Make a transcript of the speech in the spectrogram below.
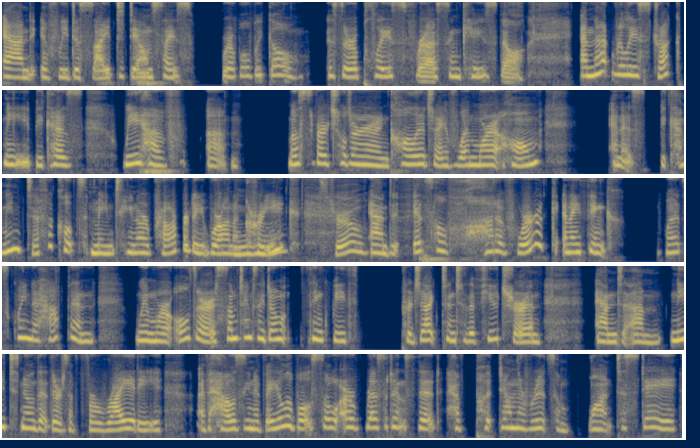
And if we decide to downsize, where will we go? Is there a place for us in Kaysville? And that really struck me because we have um, most of our children are in college. I have one more at home, and it's becoming difficult to maintain our property. We're on a mm-hmm. creek. It's true. And it's a lot of work. And I think, what's going to happen when we're older? Sometimes I don't think we project into the future and and um, need to know that there's a variety of housing available so our residents that have put down their roots and want to stay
